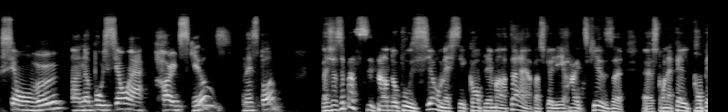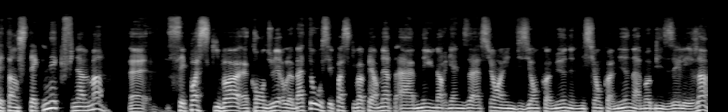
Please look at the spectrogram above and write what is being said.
si on veut, en opposition à hard skills, n'est-ce pas? Ben, je ne sais pas si c'est en opposition, mais c'est complémentaire parce que les hard skills, euh, ce qu'on appelle compétences techniques, finalement, euh, c'est pas ce qui va euh, conduire le bateau, c'est pas ce qui va permettre à amener une organisation à une vision commune, une mission commune, à mobiliser les gens.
